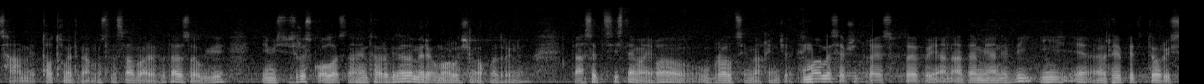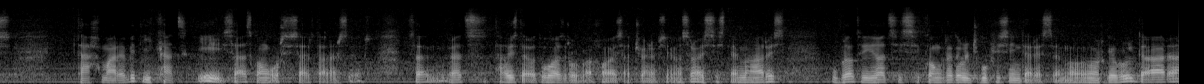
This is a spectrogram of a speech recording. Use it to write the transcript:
13 14 გამოცდას აბარებდა და ზოგი იმისთვის რომ სკოლაც დაემთავრებინა და მე უმაღლესში მოხვედრილი და ასეთი სისტემა იყო უბრალოდ სიმახინჯე. უმაღლესებში დღეს ხვდებიან ადამიანები რეპეტიტორის დახმარებით იქაც კი სადაც კონკურსი საერთოდ არ არსებობს. რაც თავისთავად უაზრობა ხო ეს აჩვენებს იმას რომ ეს სისტემა არის უბრალოდ ვიღაცის კონკრეტული ჯგუფის ინტერესზე მორგებული და არა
